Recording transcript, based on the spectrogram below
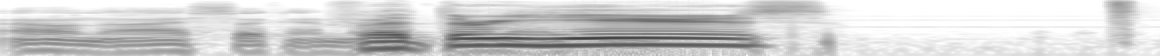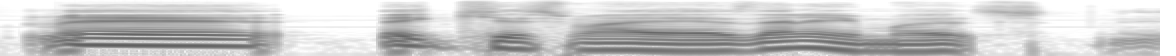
I don't know. I suck at math. for three years. Man, they kiss my ass. That ain't much. Yeah.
